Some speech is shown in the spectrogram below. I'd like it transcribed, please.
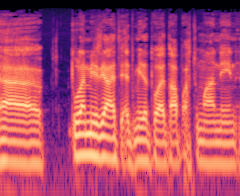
öö, tulemisia, että, että mitä tulee tapahtumaan, niin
